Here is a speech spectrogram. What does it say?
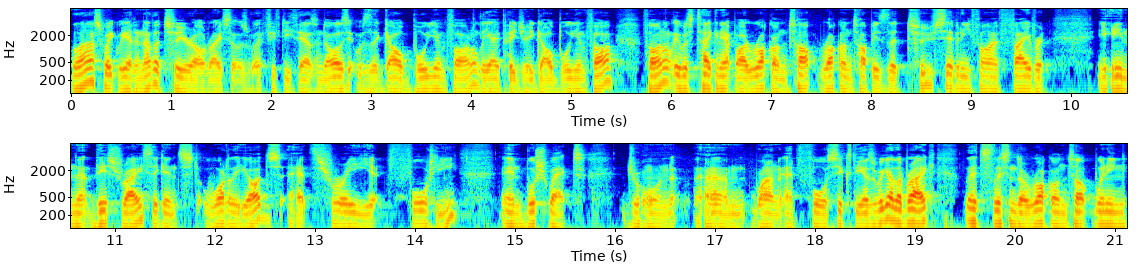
last week we had another two year old race that was worth $50,000. It was the Gold Bullion final, the APG Gold Bullion final. It was taken out by Rock on Top. Rock on Top is the 275 favourite in this race against what are the odds at 340 and bushwhacked drawn um, one at 460. As we go to the break, let's listen to Rock on Top winning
